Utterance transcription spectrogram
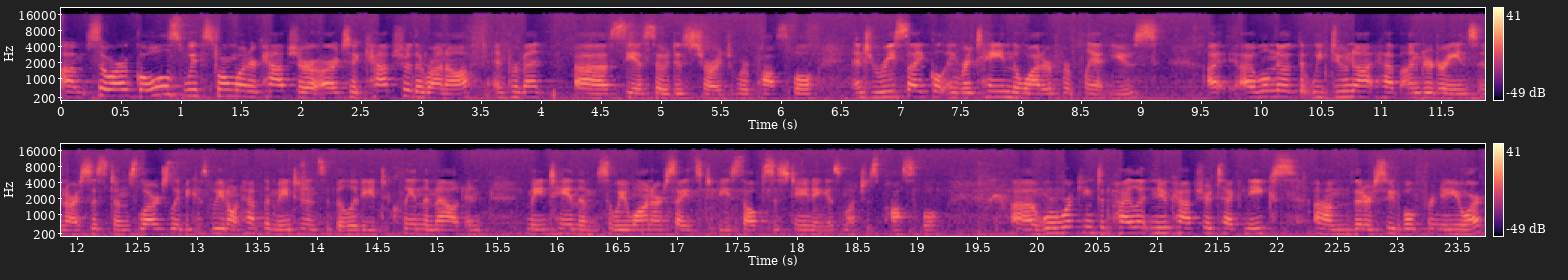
Um, so our goals with stormwater capture are to capture the runoff and prevent uh, CSO discharge where possible, and to recycle and retain the water for plant use. I, I will note that we do not have underdrains in our systems, largely because we don't have the maintenance ability to clean them out and maintain them. So we want our sites to be self-sustaining as much as possible. Uh, we're working to pilot new capture techniques um, that are suitable for New York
